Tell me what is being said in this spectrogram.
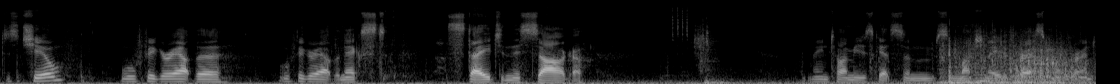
just chill. We'll figure out the we'll figure out the next stage in this saga. Meantime, you just get some some much needed rest, my friend.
